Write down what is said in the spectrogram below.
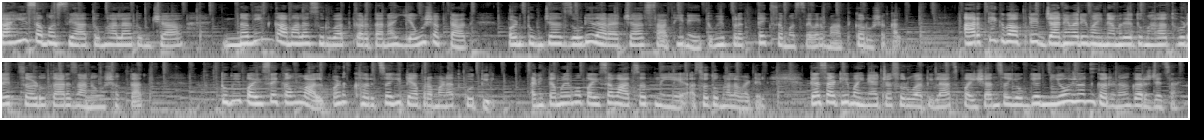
काही समस्या तुम्हाला तुमच्या नवीन कामाला सुरुवात करताना येऊ शकतात पण तुमच्या जोडीदाराच्या साथीने तुम्ही प्रत्येक समस्येवर मात करू शकाल. आर्थिक बाबतीत जानेवारी महिन्यामध्ये तुम्हाला थोडे चढ उतार जाणवू शकतात. तुम्ही पैसे कमवाल पण खर्चही त्या प्रमाणात होतील. आणि त्यामुळे मग पैसा वाचत नाही आहे असं तुम्हाला वाटेल. त्यासाठी महिन्याच्या सुरुवातीलाच पैशांचं योग्य नियोजन करणं गरजेचं आहे.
